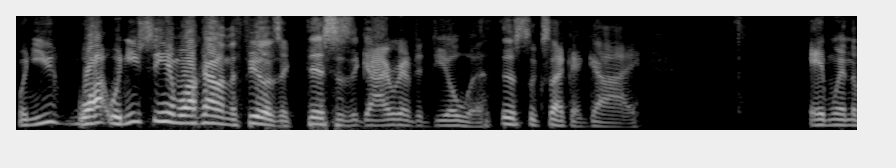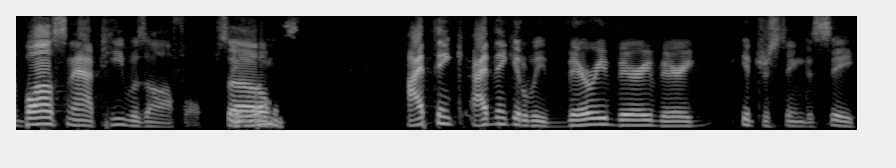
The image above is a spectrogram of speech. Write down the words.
When you walk, when you see him walk out on the field, it's like this is a guy we're gonna have to deal with. This looks like a guy. And when the ball snapped, he was awful. So was. I think I think it'll be very, very, very interesting to see.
